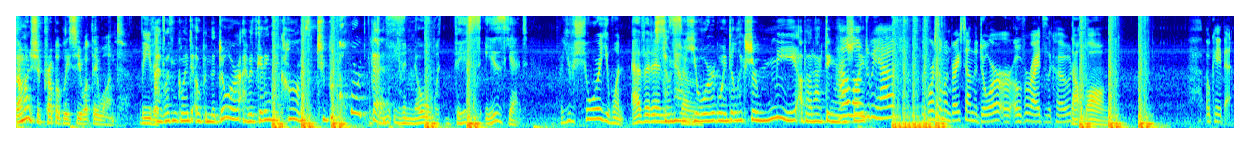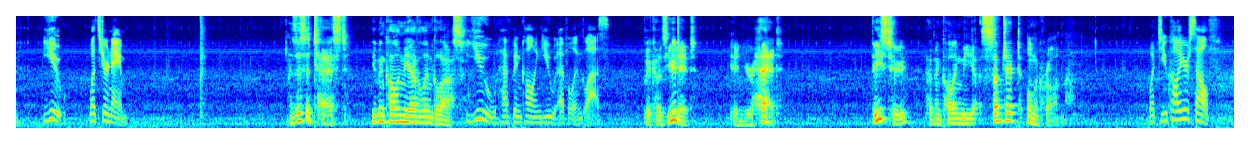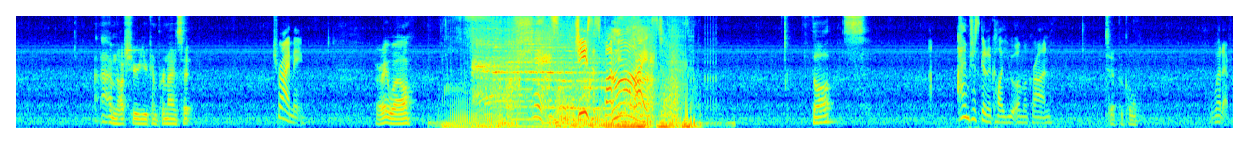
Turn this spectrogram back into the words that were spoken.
Someone should probably see what they want. Leave it. I wasn't going to open the door. I was getting my comms to record this. I don't even know what this is yet. Are you sure you want evidence? So now of- you're going to lecture me about acting How rationally? long do we have before someone breaks down the door or overrides the code? Not long. Okay then. You. What's your name? Is this a test? You've been calling me Evelyn Glass You have been calling you Evelyn Glass. because you did. In your head. These two have been calling me Subject Omikron. What do you call yourself? I'm not sure you can pronounce it. Try me. Very well. Shit! Jesus fucking ah. Christ! Thoughts? I'm just gonna call you Omikron. Typical. Whatever.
